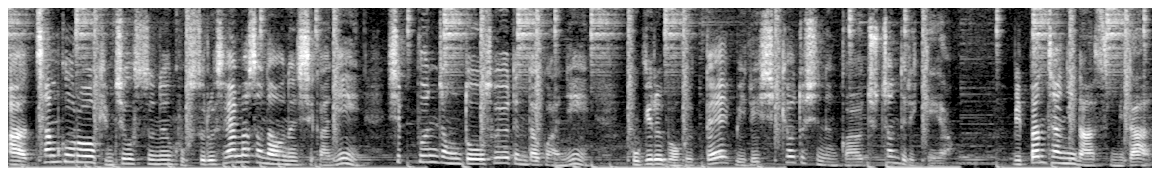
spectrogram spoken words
아, 참고로 김치국수는 국수를 삶아서 나오는 시간이 10분 정도 소요된다고 하니 고기를 먹을 때 미리 식혀두시는 걸 추천드릴게요. 밑반찬이 나왔습니다.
